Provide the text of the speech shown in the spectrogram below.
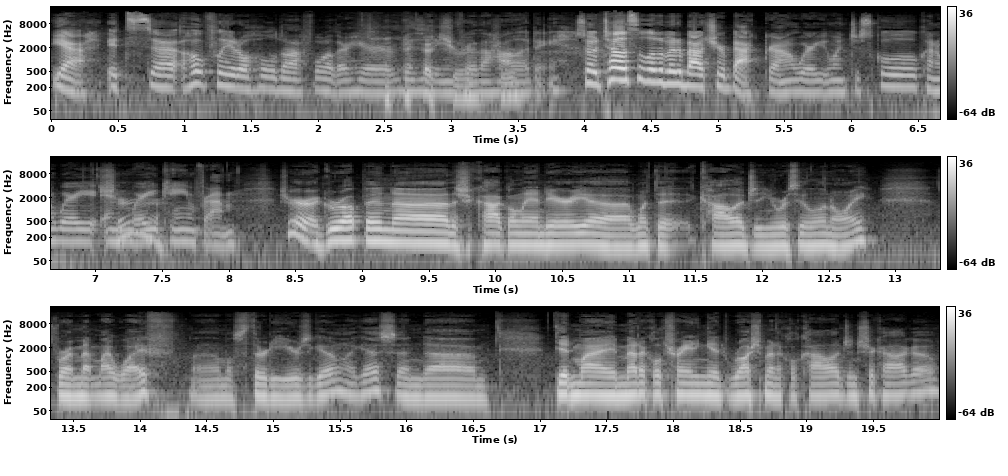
yeah, it's uh, hopefully it'll hold off while they're here visiting sure, for the sure. holiday. So tell us a little bit about your background, where you went to school, kind of where you and where you came from. Sure. I grew up in uh, the Chicagoland area. I went to college at the University of Illinois. That's where I met my wife uh, almost 30 years ago, I guess, and um, did my medical training at Rush Medical College in Chicago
